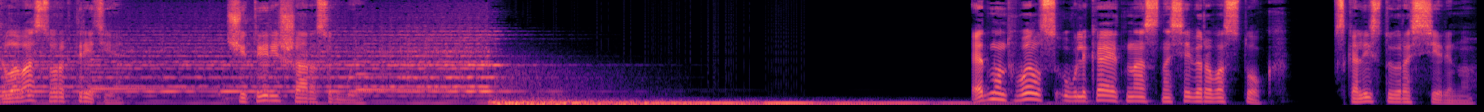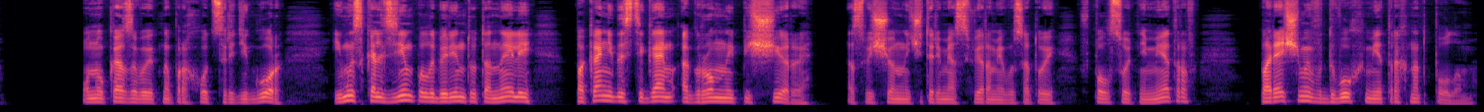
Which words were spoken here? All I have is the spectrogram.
Глава 43. Четыре шара судьбы. Эдмунд Уэллс увлекает нас на северо-восток, в скалистую расселину. Он указывает на проход среди гор, и мы скользим по лабиринту тоннелей, пока не достигаем огромной пещеры, освещенной четырьмя сферами высотой в полсотни метров, парящими в двух метрах над полом.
